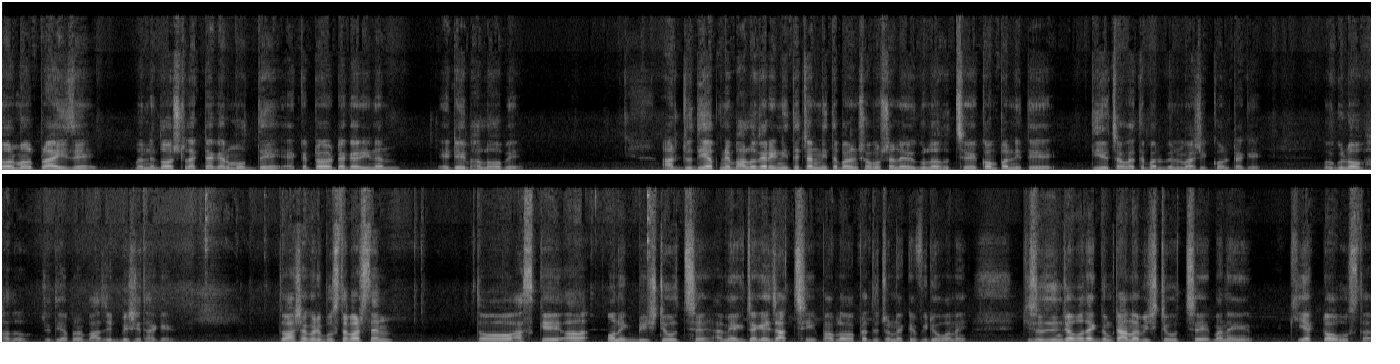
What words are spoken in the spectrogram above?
নর্মাল প্রাইজে মানে দশ লাখ টাকার মধ্যে একটা টয়োটা গাড়ি নেন, এটাই ভালো হবে। আর যদি আপনি ভালো গাড়ি নিতে চান, নিতে পারেন, সমস্যা নেই। ওইগুলো হচ্ছে কোম্পানিতে দিয়ে চালাতে পারবেন মাসিক কন্ট্রাক্টে ওইগুলোও ভালো, যদি আপনার বাজেট বেশি থাকে। তো আশা করি বুঝতে পারছেন। তো আজকে অনেক বৃষ্টি হচ্ছে, আমি এক জায়গায় যাচ্ছি। ভাবলাম আপনাদের জন্য একটা ভিডিও বানাই। কিছুদিন যাবত একদম টানা বৃষ্টি হচ্ছে মানে কি একটা অবস্থা।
